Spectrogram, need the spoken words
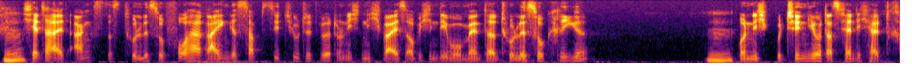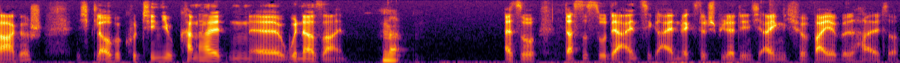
Hm. Ich hätte halt Angst, dass Tolisso vorher reingesubstituted wird und ich nicht weiß, ob ich in dem Moment dann Tolisso kriege. Hm. Und nicht Coutinho, das fände ich halt tragisch. Ich glaube, Coutinho kann halt ein äh, Winner sein. Ja. Also, das ist so der einzige Einwechselspieler, den ich eigentlich für viable halte.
